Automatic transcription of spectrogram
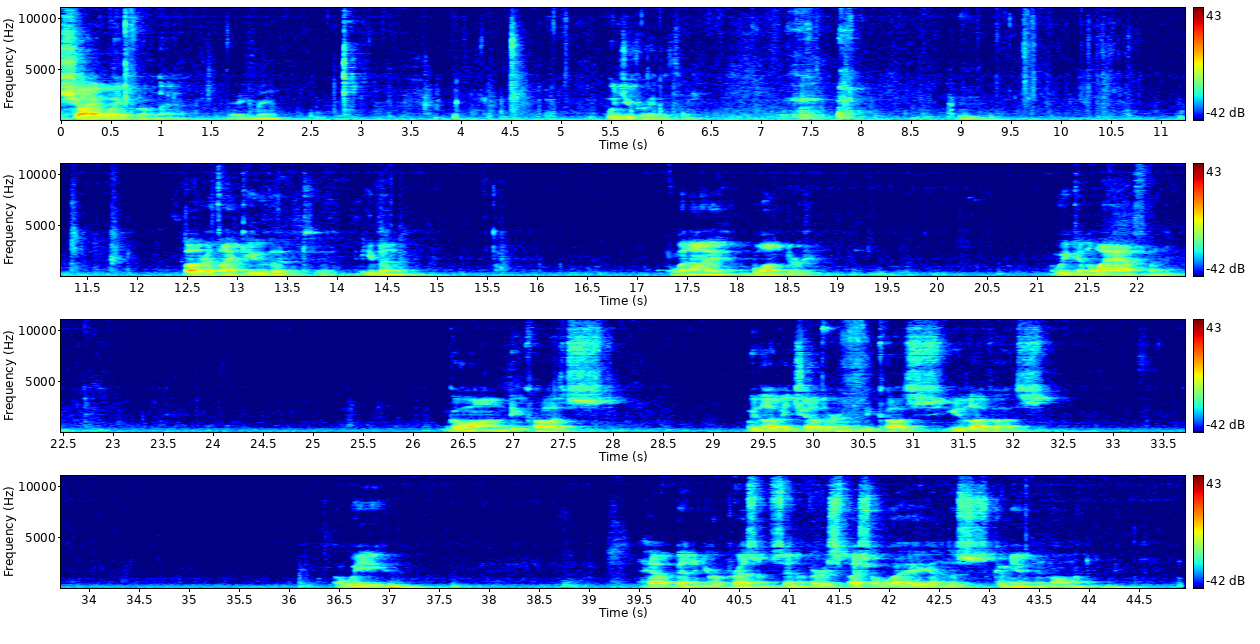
Shy away from that. Amen. Would you pray with me? Father, I thank you that even when I blunder, we can laugh and go on because we love each other and because you love us. We have been in your presence in a very special way in this communion moment,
